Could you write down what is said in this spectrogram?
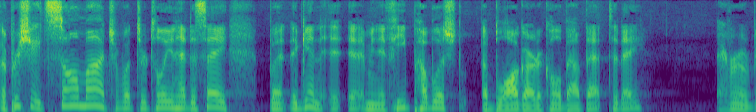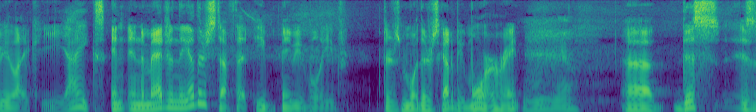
appreciate so much of what Tertullian had to say, but again, i I mean, if he published a blog article about that today, everyone would be like, "Yikes!" And and imagine the other stuff that he maybe believed. There's more. There's got to be more, right? Mm, yeah. Uh, this is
